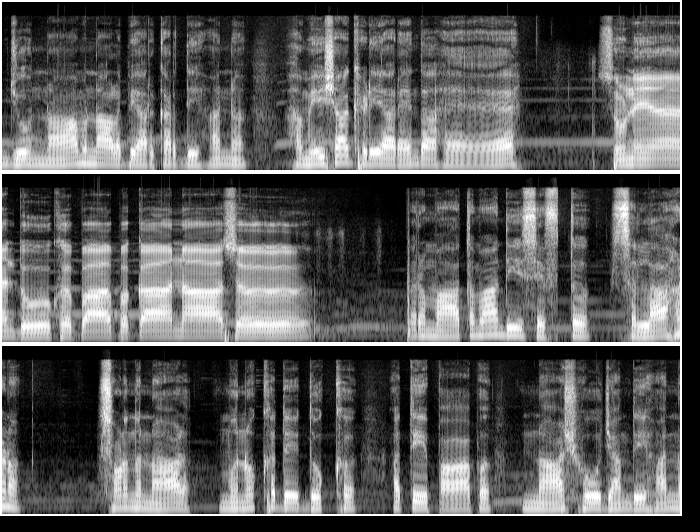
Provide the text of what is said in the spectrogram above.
ਜੋ ਨਾਮ ਨਾਲ ਪਿਆਰ ਕਰਦੇ ਹਨ ਹਮੇਸ਼ਾ ਖਿੜਿਆ ਰਹਿੰਦਾ ਹੈ। ਸੁਣਿਐ ਦੁਖ ਪਾਪ ਕਾ ਨਾਸ। ਪਰਮਾਤਮਾ ਦੀ ਸਿਫਤ ਸਲਾਹਣ ਸੁਣਨ ਨਾਲ ਮਨੁੱਖ ਦੇ ਦੁੱਖ ਅਤੇ ਪਾਪ ਨਾਸ਼ ਹੋ ਜਾਂਦੇ ਹਨ।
